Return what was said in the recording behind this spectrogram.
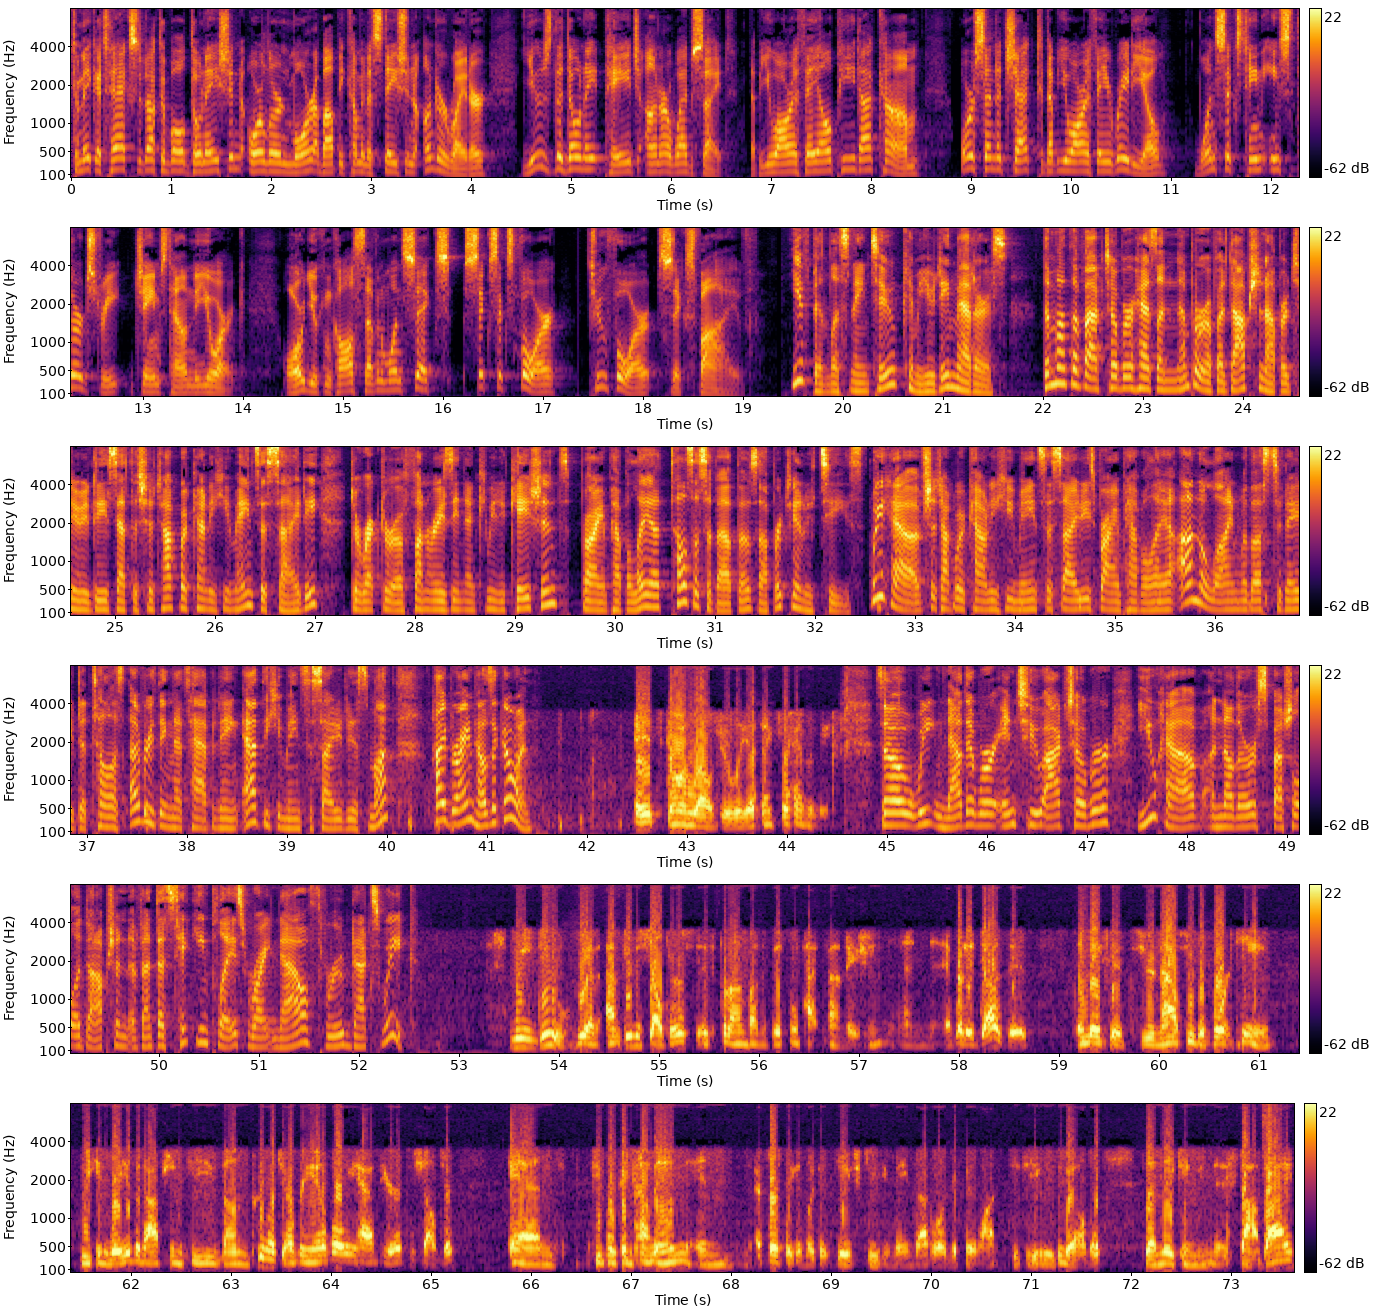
To make a tax deductible donation or learn more about becoming a station underwriter, use the donate page on our website, WRFALP.com, or send a check to WRFA Radio, 116 East 3rd Street, Jamestown, New York. Or you can call 716 664 2465. You've been listening to Community Matters. The month of October has a number of adoption opportunities at the Chautauqua County Humane Society. Director of Fundraising and Communications, Brian Papalia, tells us about those opportunities. We have Chautauqua County Humane Society's Brian Papalia on the line with us today to tell us everything that's happening at the Humane Society this month. Hi, Brian. How's it going? It's going well, Julia. Thanks for having me. So we now that we're into October, you have another special adoption event that's taking place right now through next week. We do. We have Empty the Shelters. It's put on by the Bissell Pet Foundation, and what it does is it makes it you're now through the 14th. We can waive adoption fees on pretty much every animal we have here at the shelter, and people can come in and at first they can look at chqhumane.org if they want to see who's available then they can stop by,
